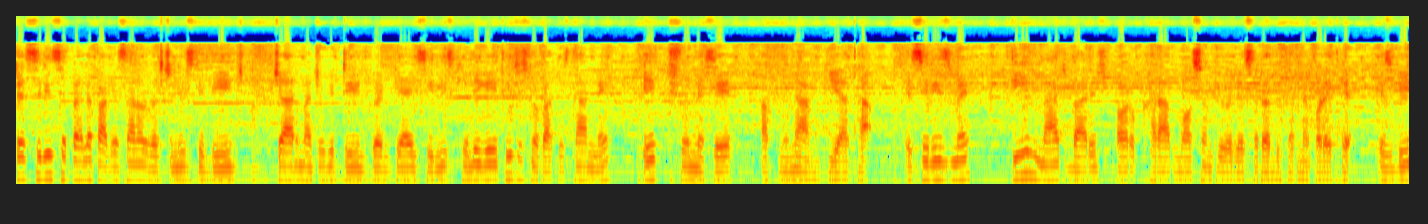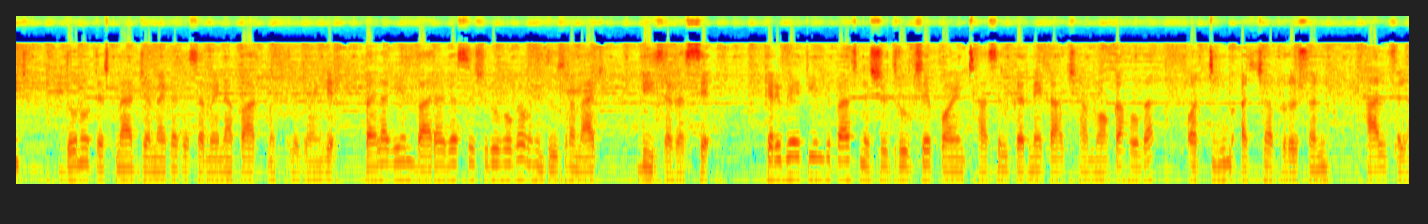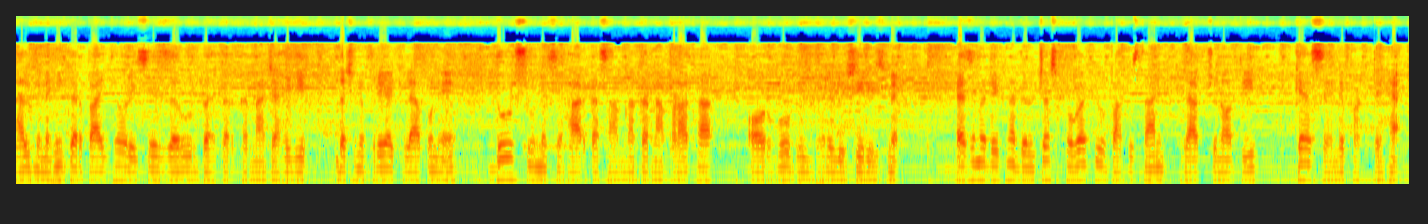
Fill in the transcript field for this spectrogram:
टेस्ट सीरीज़ से पहले पाकिस्तान और वेस्टइंडीज के बीच चार मैचों की टी ट्वेंटी सीरीज़ खेली गई थी, जिसमें पाकिस्तान ने एक शून्य से अपने नाम किया था। इस सीरीज़ में तीन मैच बारिश और खराब मौसम की वजह से रद्द करने पड़े थे। इस बीच दोनों टेस्ट मैच जमैका के समेना पार्क में खेले जाएँगे। पहला गेम 12 अगस्त से शुरू होगा, वहीं दूसरा मैच 20 अगस्त से। कैरिबियाई टीम के पास निश्चित रूप से पॉइंट्स हासिल करने का अच्छा मौका होगा और टीम अच्छा प्रदर्शन हाल फ़िलहाल में नहीं कर पाई है और इसे ज़रूर बेहतर करना चाहेगी। दक्षिण अफ्रीका के खिलाफ उन्हें दो शून्य से हार का सामना करना पड़ा था और वो भी घरेलू सीरीज़ में। ऐसे में देखना दिलचस्प होगा कि वो पाकिस्तान के खिलाफ चुनौती कैसे निपटते हैं।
